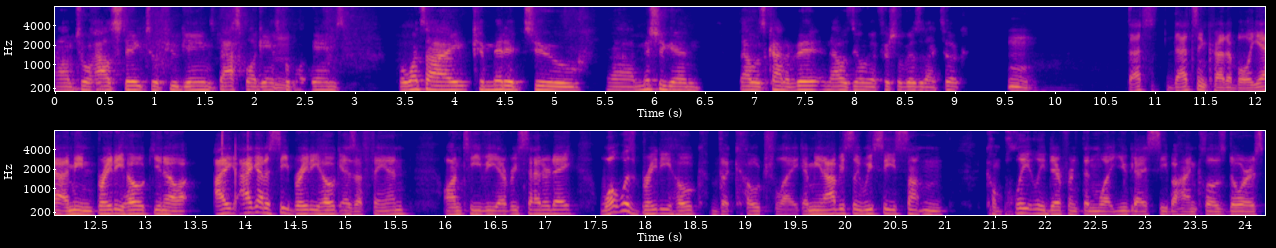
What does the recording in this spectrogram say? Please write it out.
um, to Ohio State to a few games, basketball games, mm. football games. But once I committed to uh, Michigan, that was kind of it, and that was the only official visit I took. Mm. That's that's incredible. Yeah, I mean Brady Hoke. You know, I I got to see Brady Hoke as a fan on TV every Saturday. What was Brady Hoke, the coach, like? I mean, obviously, we see something completely different than what you guys see behind closed doors.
